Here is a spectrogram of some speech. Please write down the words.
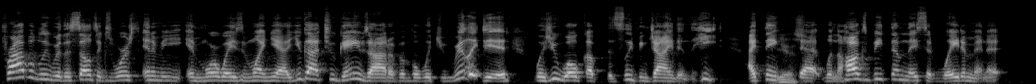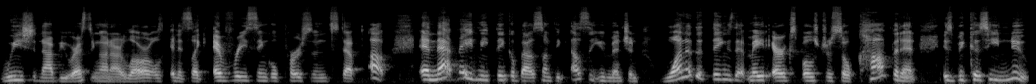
probably were the Celtics' worst enemy in more ways than one. Yeah, you got two games out of them, but what you really did was you woke up the sleeping giant in the Heat. I think yes. that when the Hawks beat them, they said, "Wait a minute." we should not be resting on our laurels. And it's like every single person stepped up. And that made me think about something else that you mentioned. One of the things that made Erik Spoelstra so confident is because he knew,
